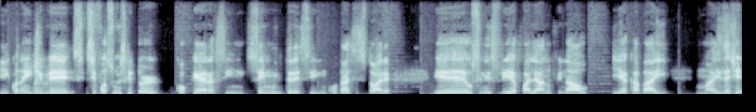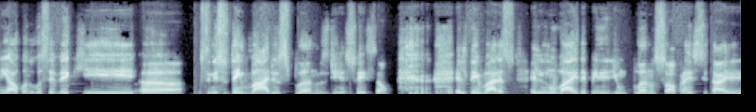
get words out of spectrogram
E quando a gente uhum. vê. Se fosse um escritor qualquer, assim, sem muito interesse em contar essa história, eh, o Sinistro ia falhar no final e acabar aí. Mas é genial quando você vê que uh, o Sinistro tem vários planos de ressurreição. ele tem várias. Ele não vai depender de um plano só para ressuscitar. Ele,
